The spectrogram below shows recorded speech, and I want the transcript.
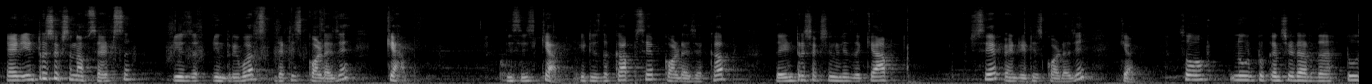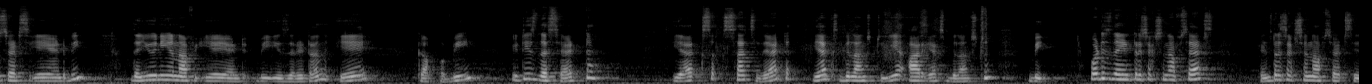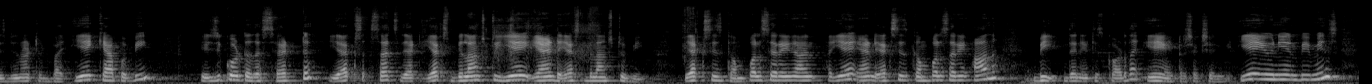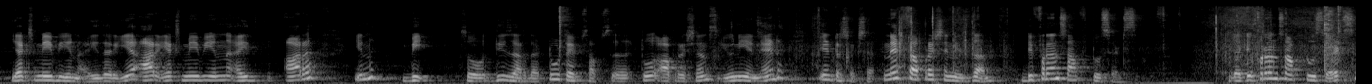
and intersection of sets is in reverse that is called as a cap. This is cap. It is the cup shape called as a cup. The intersection is the cap shape and it is called as a cap. So now to consider the two sets A and B, the union of A and B is written A cup B. It is the set X such that X belongs to A or X belongs to B. What is the intersection of sets? Intersection of sets is denoted by A cap B is equal to the set X such that X belongs to A and X belongs to B. X is compulsory on A and X is compulsory on B. Then it is called the A intersection B. A union B means X may be in either A or X may be in I or in B. So these are the two types of uh, two operations union and intersection. Next operation is the difference of two sets. The difference of two sets,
